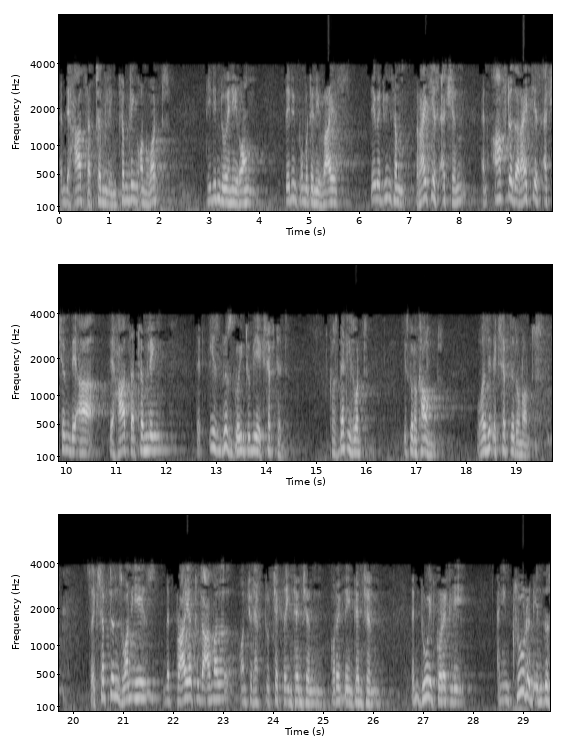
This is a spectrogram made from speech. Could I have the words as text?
and their hearts are trembling. Trembling on what? They didn't do any wrong. They didn't commit any vice. They were doing some righteous action, and after the righteous action, they are, their hearts are trembling that is this going to be accepted? Because that is what is going to count. Was it accepted or not? So acceptance, one is that prior to the amal, one should have to check the intention, correct the intention, then do it correctly. And included in this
